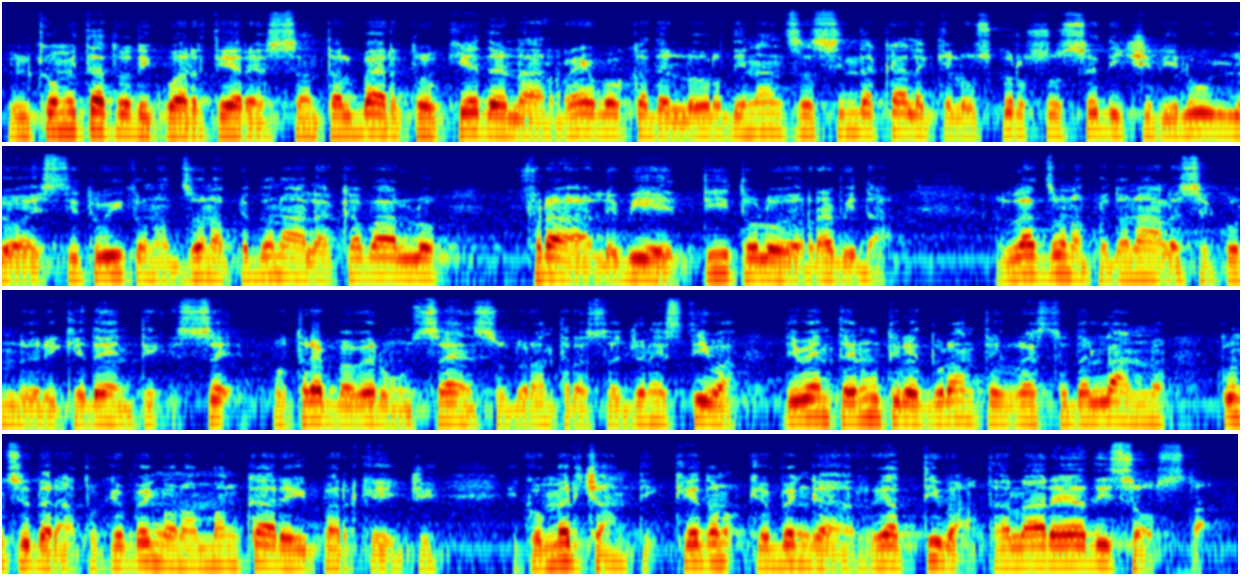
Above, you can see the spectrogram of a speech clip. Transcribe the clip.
Il comitato di quartiere Sant'Alberto chiede la revoca dell'ordinanza sindacale che lo scorso 16 di luglio ha istituito una zona pedonale a cavallo fra le vie Titolo e Ravidà. La zona pedonale, secondo i richiedenti, se potrebbe avere un senso durante la stagione estiva, diventa inutile durante il resto dell'anno, considerato che vengono a mancare i parcheggi. I commercianti chiedono che venga riattivata l'area di sosta.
